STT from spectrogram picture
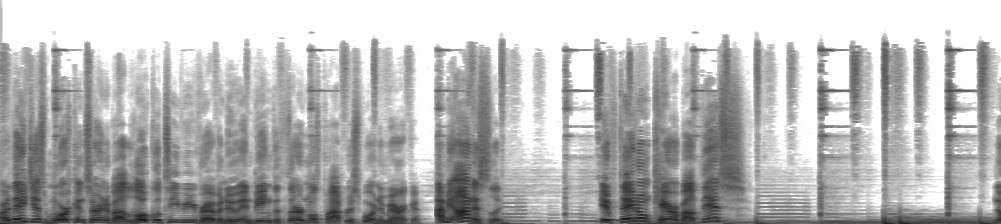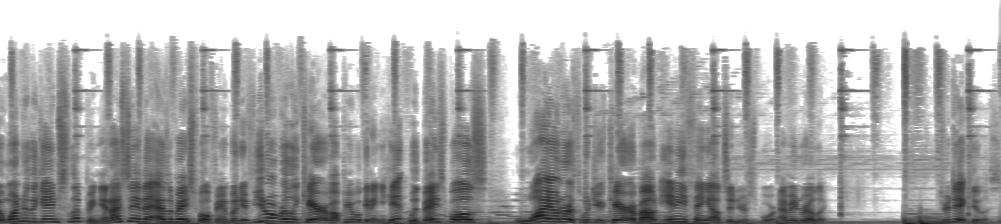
Are they just more concerned about local TV revenue and being the third most popular sport in America? I mean, honestly, if they don't care about this, no wonder the game's slipping. And I say that as a baseball fan, but if you don't really care about people getting hit with baseballs, why on earth would you care about anything else in your sport? I mean, really. It's ridiculous.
